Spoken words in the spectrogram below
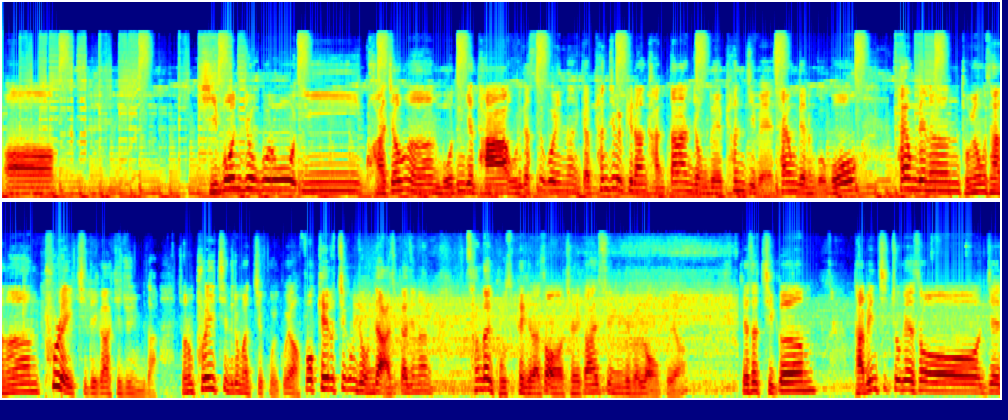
어, 기본적으로 이 과정은 모든 게 다 우리가 쓰고 있는 그러니까 편집에 필요한 간단한 정도의 편집에 사용되는 거고 사용되는 동영상은 full HD가 기준입니다. 저는 full HD로만 찍고 있고요. 4K로 찍으면 좋은데 아직까지는 상당히 고스펙이라서 저희가 할 수 있는 게 별로 없고요. 그래서 지금 DaVinci 쪽에서 이제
